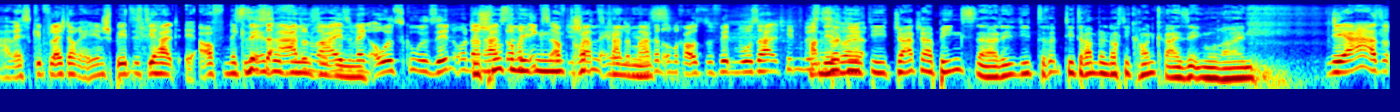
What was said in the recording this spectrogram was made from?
Aber es gibt vielleicht auch Alien-Spezies, die halt äh, auf eine gewisse so Art und Weise wegen Oldschool sind und die dann halt noch ein X auf die Schatzkarte machen, um rauszufinden, wo sie halt hin müssen. Haben die so so die, die Jar Jar Binks da, die, die, die trampeln noch die Kornkreise irgendwo rein. Ja, also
